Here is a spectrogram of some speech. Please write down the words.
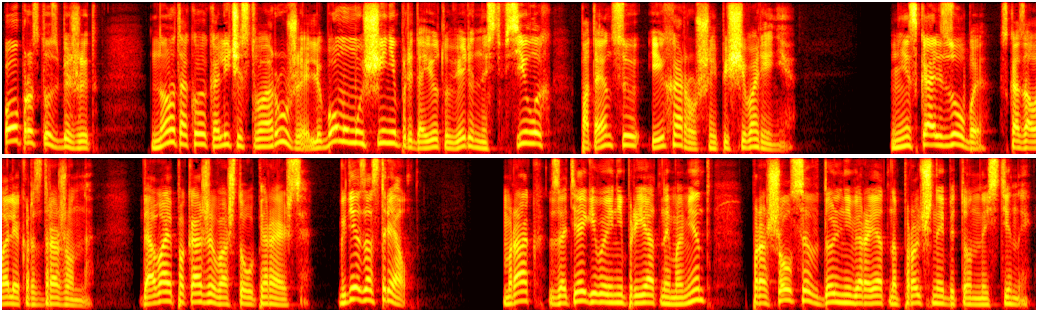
Попросту сбежит. Но такое количество оружия любому мужчине придает уверенность в силах, потенцию и хорошее пищеварение. Не скаль зубы, сказал Олег раздраженно. Давай покажи, во что упираешься. Где застрял? Мрак, затягивая неприятный момент, прошелся вдоль невероятно прочной бетонной стены.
